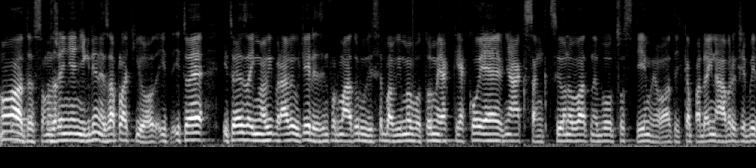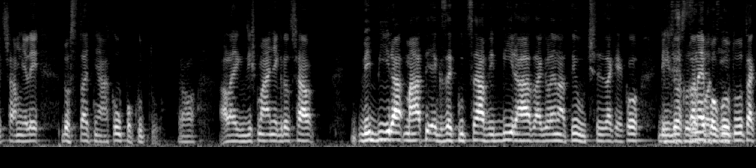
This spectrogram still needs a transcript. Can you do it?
No a to samozřejmě nikdy nezaplatí. Jo. I, i, to je, I to je zajímavé právě u těch dezinformátorů, kdy se bavíme o tom, jak jako je nějak sankcionovat nebo co s tím. Jo. A teďka padají návrh, že by třeba měli dostat nějakou pokutu. Jo. Ale když má někdo třeba vybírá, má ty exekuce a vybírá takhle na ty účty, tak jako když dostane zaplatí. pokutu, tak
